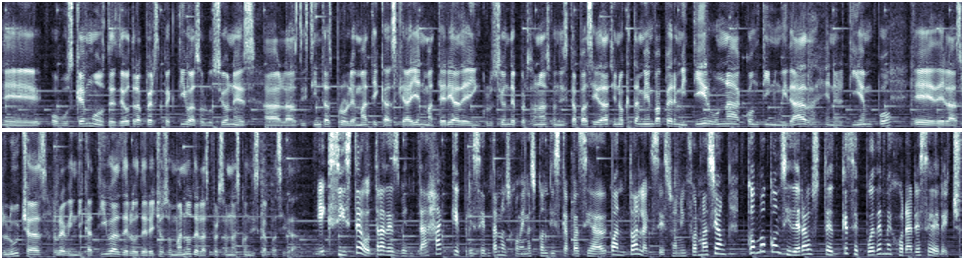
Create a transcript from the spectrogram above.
eh, o busquemos desde otra perspectiva soluciones a las distintas problemáticas que hay en materia de inclusión de personas con discapacidad, sino que también va a permitir una continuidad en el tiempo eh, de las luchas reivindicativas de los derechos humanos de las personas con discapacidad. Existe otra desventaja que presentan los jóvenes con discapacidad cuanto al acceso a la información. ¿Cómo considera usted que se puede mejorar ese derecho?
